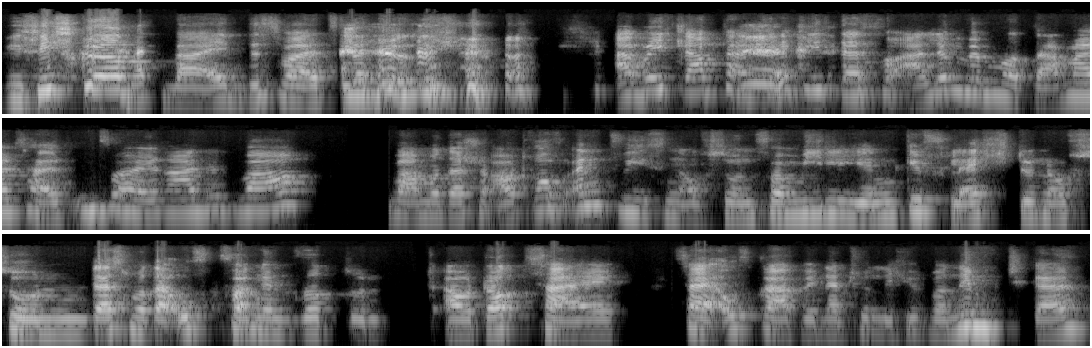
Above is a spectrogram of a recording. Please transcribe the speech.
wie sich's gehört? Nein, das war jetzt natürlich. Aber ich glaube tatsächlich, dass vor allem, wenn man damals halt unverheiratet war, war man da schon auch drauf angewiesen, auf so ein Familiengeflecht und auf so ein, dass man da aufgefangen wird und auch dort sei, seine Aufgabe natürlich übernimmt. Gell?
